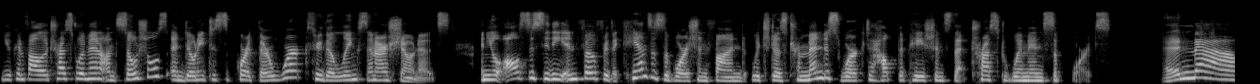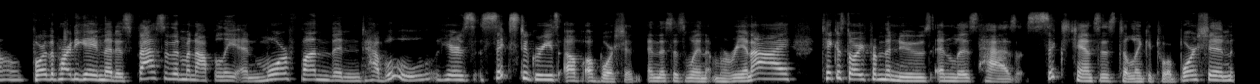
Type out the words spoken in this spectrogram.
You can follow Trust Women on socials and donate to support their work through the links in our show notes. And you'll also see the info for the Kansas Abortion Fund, which does tremendous work to help the patients that Trust Women supports. And now, for the party game that is faster than Monopoly and more fun than Taboo, here's Six Degrees of Abortion. And this is when Marie and I take a story from the news, and Lizz has six chances to link it to abortion.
